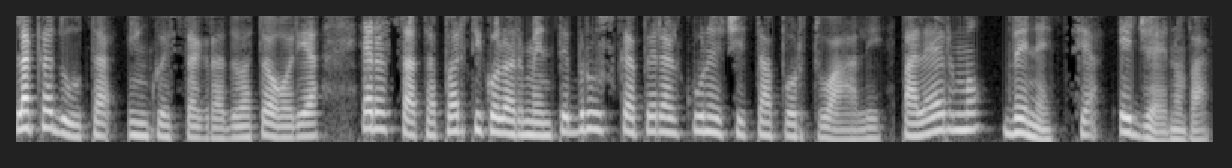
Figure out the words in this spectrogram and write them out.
La caduta in questa graduatoria era stata particolarmente brusca per alcune città portuali, Palermo, Venezia e Genova.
